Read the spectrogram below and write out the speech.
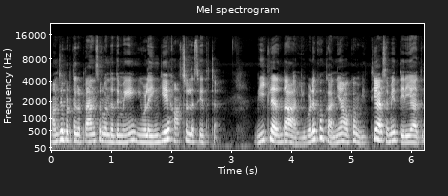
காஞ்சிபுரத்துக்கு ட்ரான்ஸ்ஃபர் வந்ததுமே இவளை இங்கேயே ஹாஸ்டலில் சேர்த்துட்டேன். வீட்டில் இருந்தா இவளுக்கும் கன்யாவுக்கும் வித்தியாசமே தெரியாது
